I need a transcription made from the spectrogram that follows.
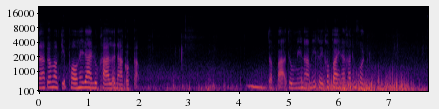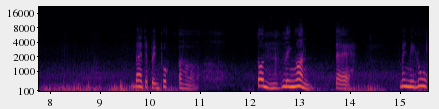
นาก็มาเก็บพอให้ได้ลูกค้าแล้วนาก็กลับ แต่ป่าตรงนี้นาไม่เคยเข้าไปนะคะ ทุกคน น่าจะเป็นพวกเอ่อต้นลิงงอน แต่ไม่มีลูก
